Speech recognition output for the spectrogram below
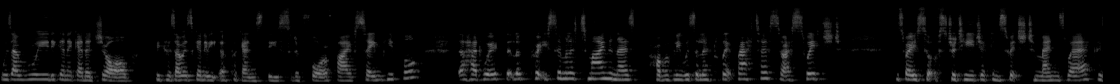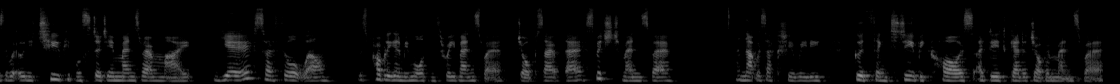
was I really going to get a job because I was going to be up against these sort of four or five same people that had work that looked pretty similar to mine and theirs probably was a little bit better. So I switched. It was very sort of strategic and switched to menswear because there were only two people studying menswear in my year. So I thought, well, there's probably going to be more than three menswear jobs out there. Switched to menswear. And that was actually a really good thing to do because I did get a job in menswear.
